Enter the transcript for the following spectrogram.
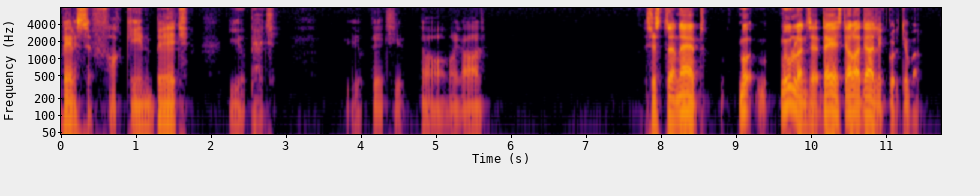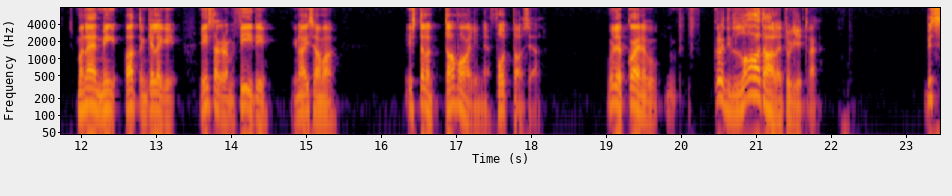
persse, fucking bitch, you bitch, you bitch, you, oh my god. Sest sa näed, mul on see täiesti alateadlikult juba, ma näen mingi, vaatan kellegi Instagrami feed'i, naise oma. ja siis tal on tavaline foto seal. mul jääb kohe nagu, kuradi laadale tulid või? mis,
